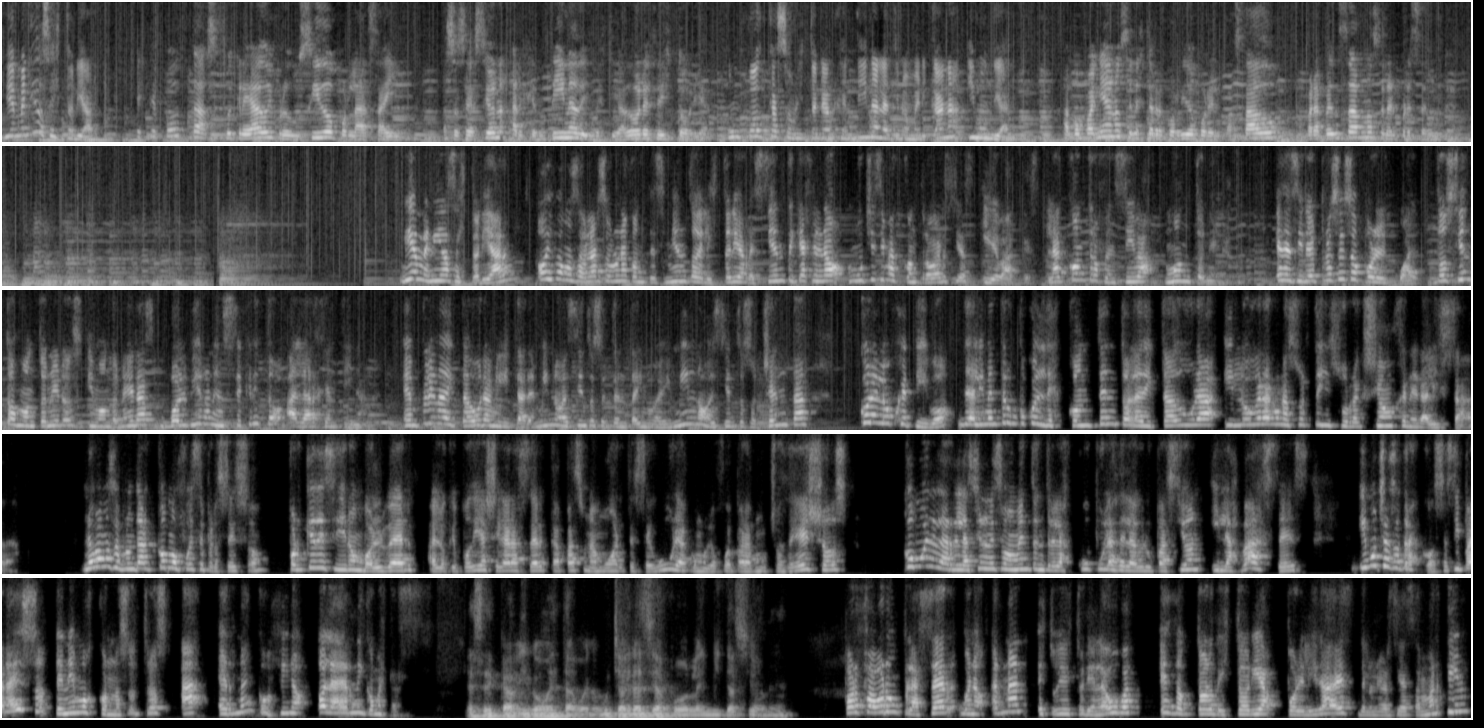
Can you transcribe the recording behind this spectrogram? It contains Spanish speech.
Bienvenidos a Historiar. Este podcast fue creado y producido por la ASAI, Asociación Argentina de Investigadores de Historia. Un podcast sobre historia argentina, latinoamericana y mundial. Acompáñanos en este recorrido por el pasado para pensarnos en el presente. Bienvenidos a Historiar. Hoy vamos a hablar sobre un acontecimiento de la historia reciente que ha generado muchísimas controversias y debates, la contraofensiva montonera. Es decir, el proceso por el cual 200 montoneros y montoneras volvieron en secreto a la Argentina, en plena dictadura militar en 1979 y 1980, con el objetivo de alimentar un poco el descontento a la dictadura y lograr una suerte de insurrección generalizada. Nos vamos a preguntar cómo fue ese proceso, por qué decidieron volver a lo que podía llegar a ser capaz una muerte segura, como lo fue para muchos de ellos, cómo era la relación en ese momento entre las cúpulas de la agrupación y las bases, y muchas otras cosas. Y para eso tenemos con nosotros a Hernán Confino. Hola Ernie, ¿cómo estás? ¿Qué haces, Cami? ¿Cómo estás? Bueno, muchas gracias por la invitación. ¿eh? Por favor, un placer. Bueno, Hernán estudió historia en la UBA, es doctor de historia por el IDAES de la Universidad de San Martín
